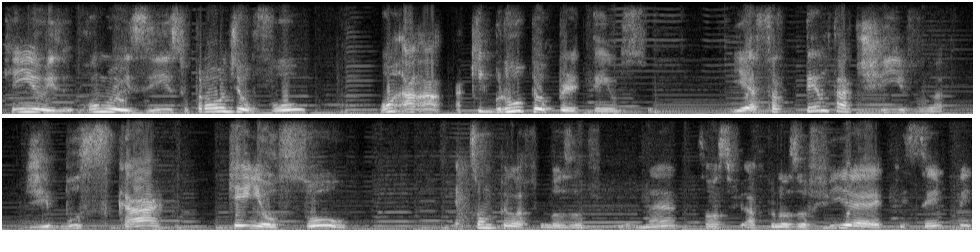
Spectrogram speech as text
quem eu, como eu existo, para onde eu vou, a, a, que grupo eu pertenço. E essa tentativa de buscar quem eu sou são pela filosofia, né? As, a filosofia é que sempre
